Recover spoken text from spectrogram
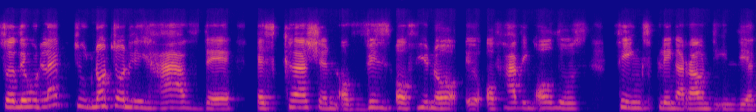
So they would like to not only have the excursion of vis of you know of having all those things playing around in their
